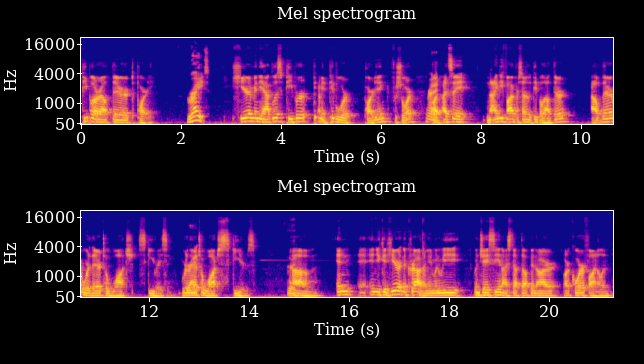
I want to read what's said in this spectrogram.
people are out there to party. right. Here in Minneapolis, people I mean, people were partying for sure, Right. but I'd say 95% of the people out there out there were there to watch ski racing. We're there to watch skiers. Right. Um, and and you could hear it in the crowd. I mean, when we when JC and I stepped up in our our quarterfinal, and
